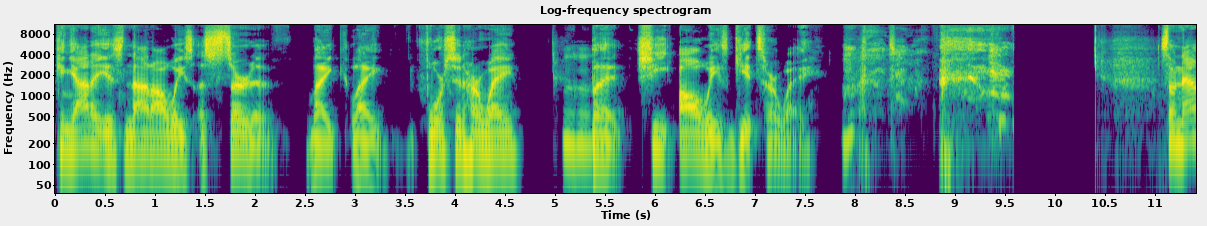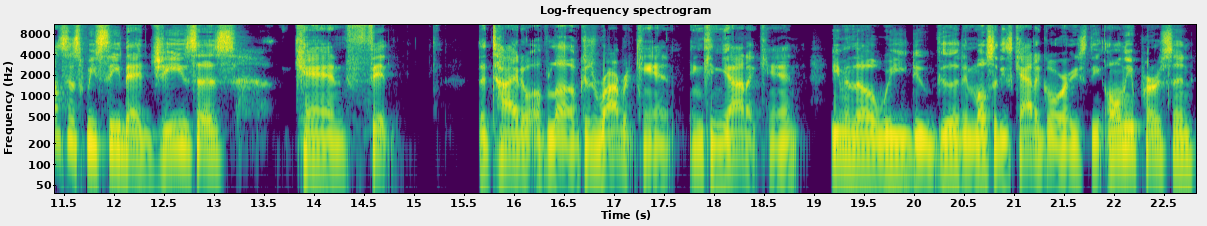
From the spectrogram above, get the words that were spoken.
Kenyatta is not always assertive, like like forcing her way, Mhm. but she always gets her way. So now, since we see that Jesus can fit the title of love, because Robert can't and Kenyatta can't, even though we do good in most of these categories, the only person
